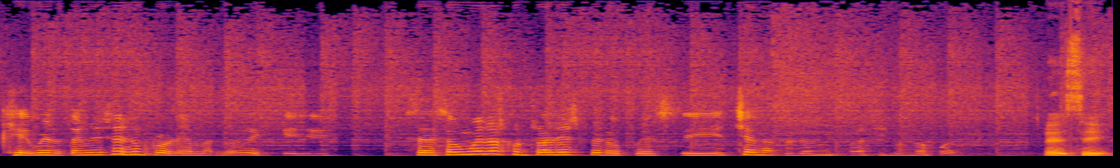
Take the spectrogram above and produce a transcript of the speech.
Que bueno, también ese es un problema, ¿no? De que, o sea, son buenos controles, pero pues se echan a perder muy fácil, ¿no? Pues, Eh, sí,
